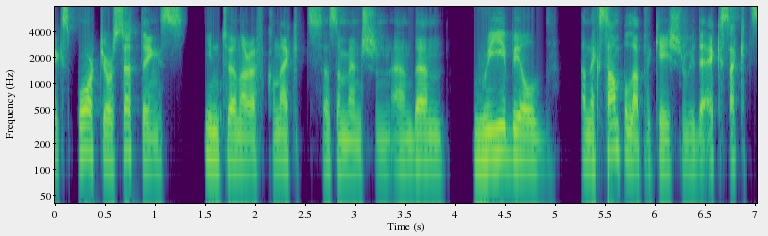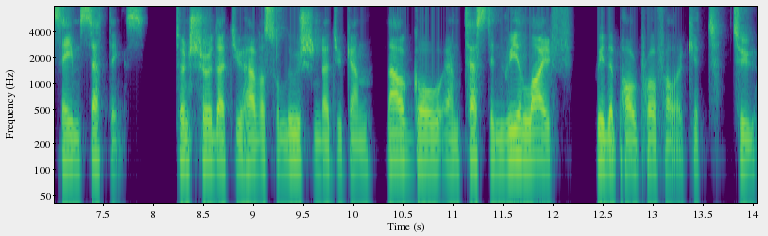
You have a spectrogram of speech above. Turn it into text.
export your settings into NRF Connect, as I mentioned, and then rebuild an example application with the exact same settings to ensure that you have a solution that you can now go and test in real life with the Power Profiler kit too.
